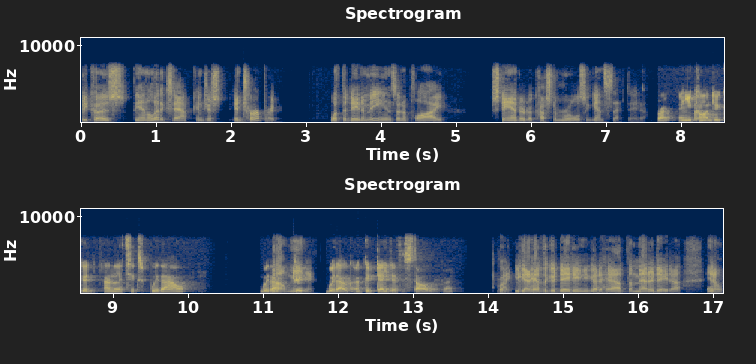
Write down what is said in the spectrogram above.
because the analytics app can just interpret what the data means and apply standard or custom rules against that data. Right, and you can't do good analytics without without without good, without a good data to start with, right? Right. You got to have the good data and you got to have the metadata. You know,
